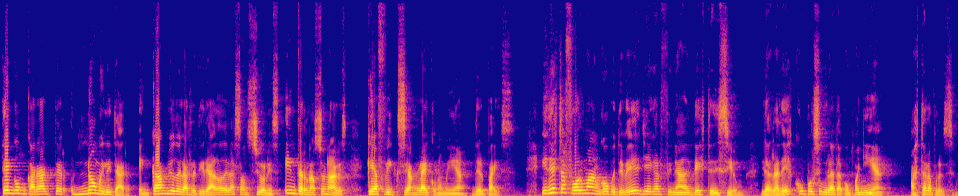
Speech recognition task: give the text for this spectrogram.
tenga un carácter no militar, en cambio de la retirada de las sanciones internacionales que asfixian la economía del país. Y de esta forma, Angope TV llega al final de esta edición. Le agradezco por su grata compañía. Hasta la próxima.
